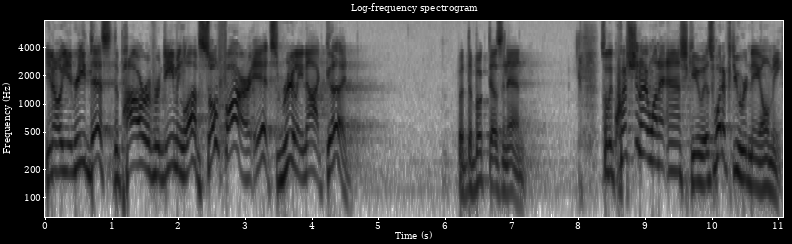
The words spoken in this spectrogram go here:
you know, you read this, the power of redeeming love. So far, it's really not good. But the book doesn't end. So the question I want to ask you is what if you were Naomi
